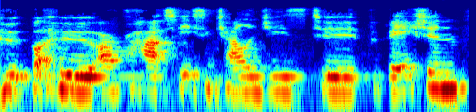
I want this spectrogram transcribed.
who, but who are perhaps facing challenges to progression.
